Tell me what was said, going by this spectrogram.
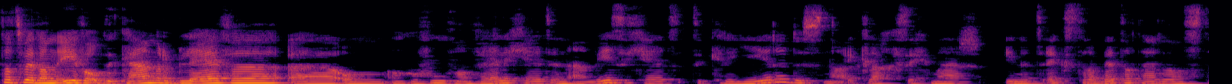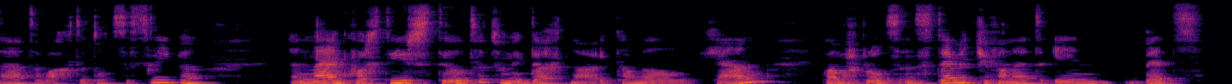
dat wij dan even op de kamer blijven uh, om een gevoel van veiligheid en aanwezigheid te creëren. Dus nou, ik lag zeg maar in het extra bed dat daar dan staat te wachten tot ze sliepen. En na een kwartier stilte, toen ik dacht, nou, ik kan wel gaan, kwam er plots een stemmetje vanuit één bed.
